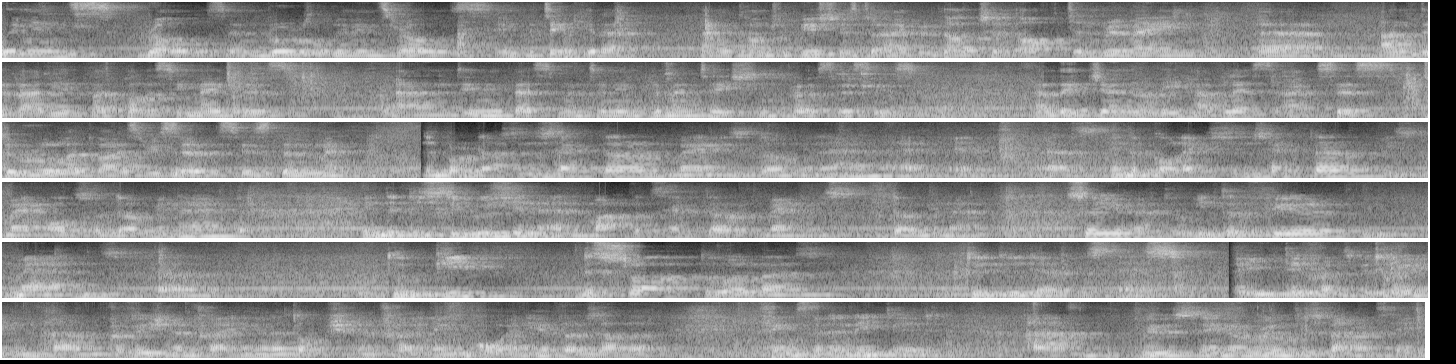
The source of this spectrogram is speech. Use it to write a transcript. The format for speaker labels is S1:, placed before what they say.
S1: women's roles and rural women's roles in particular and contributions to agriculture often remain uh, undervalued by policymakers and in investment and implementation processes and they generally have less access to rural advisory services than men.
S2: In the production sector, men is dominant and, and in the collection sector, is men also dominant. In the distribution and market sector, men is dominant. So you have to interfere men uh, to give the slot to women to do their business. The difference between um, provision of training and adoption of training or any of those other things that are needed, um, we were seeing a real disparity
